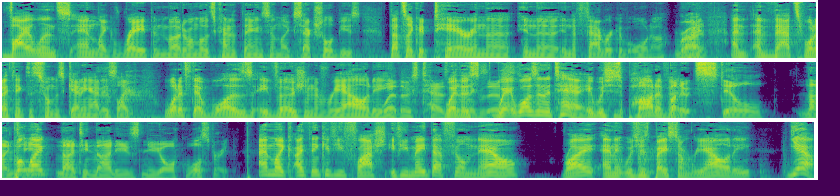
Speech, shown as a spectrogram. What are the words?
violence and like rape and murder and those kind of things and like sexual abuse that's like a tear in the in the in the fabric of order right, Right. and and that's what i think this film is getting at is like what if there was a version of reality where those tears where those exist. where it wasn't a tear it was just a part but, of it but it's still 19, but like- 1990s New York Wall Street. And like I think if you flash if you made that film now, right, and it was just based on reality, yeah,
